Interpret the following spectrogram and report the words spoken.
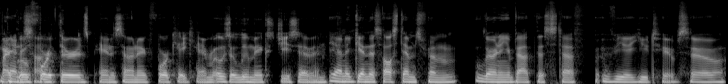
micro Panasonic. four thirds Panasonic 4K camera. It was a Lumix G7. Yeah, and again, this all stems from learning about this stuff via YouTube. So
